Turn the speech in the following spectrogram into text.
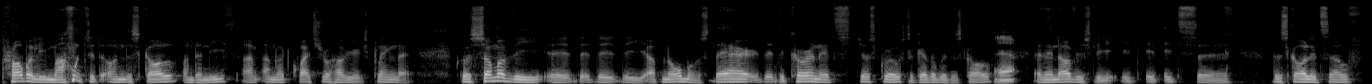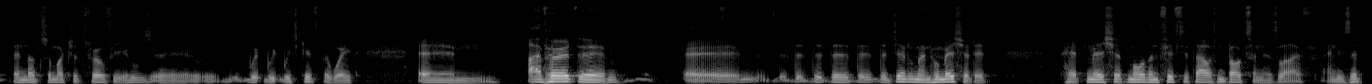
properly mounted on the skull underneath. I'm, I'm, not quite sure how you explain that, because some of the uh, the, the, the, abnormals, there the, the coronets just grows together with the skull, yeah. and then obviously it, it it's uh, the skull itself and not so much a trophy who's uh, which gives the weight. Um, I've heard um, um, the, the, the, the gentleman who measured it had measured more than 50,000 bucks in his life, and he said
